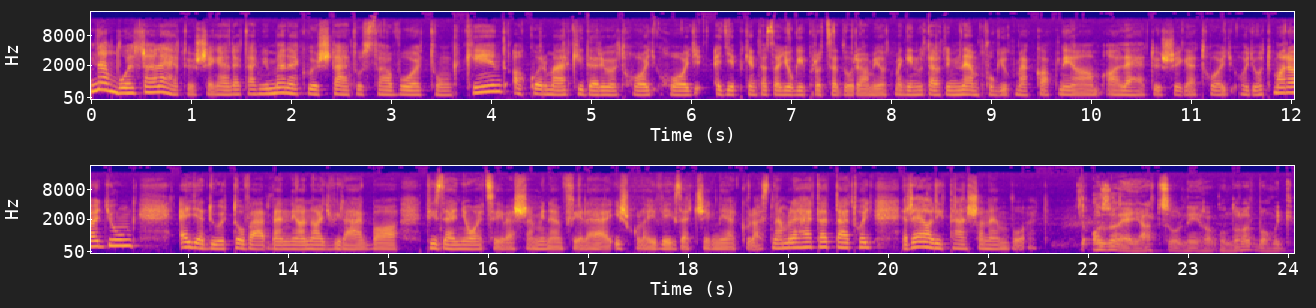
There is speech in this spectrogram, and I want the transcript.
nem volt rá lehetőségem, tehát mi menekült státusszal voltunk kint, akkor már kiderült, hogy, hogy egyébként ez a jogi procedúra, ami ott megint utána, hogy nem fogjuk megkapni a, a lehetőséget, hogy, hogy ott maradjunk. Egyedül tovább menni a nagyvilágba 18 évesen mindenféle iskolai végzettség nélkül azt nem lehetett, tehát hogy realitása nem volt. De azzal eljátszol néha gondolatban, hogy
